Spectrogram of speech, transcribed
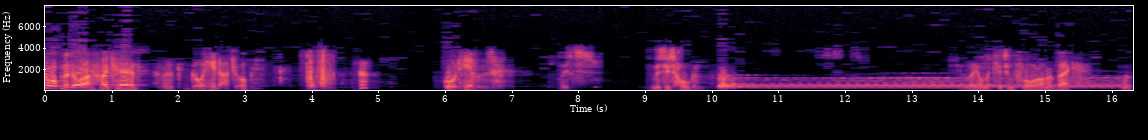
you open the door. I, I can't. Well, go ahead, Archer. Open it. Huh? Good heavens. It's Mrs. Hogan. She lay on the kitchen floor on her back, with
